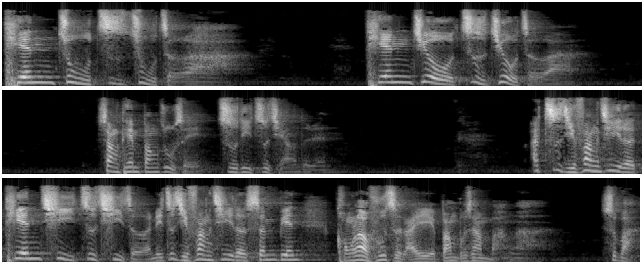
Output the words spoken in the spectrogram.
天助自助者啊，天救自救者啊。上天帮助谁？自立自强的人。啊，自己放弃了，天气自弃者。你自己放弃了，身边孔老夫子来也帮不上忙啊，是吧？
